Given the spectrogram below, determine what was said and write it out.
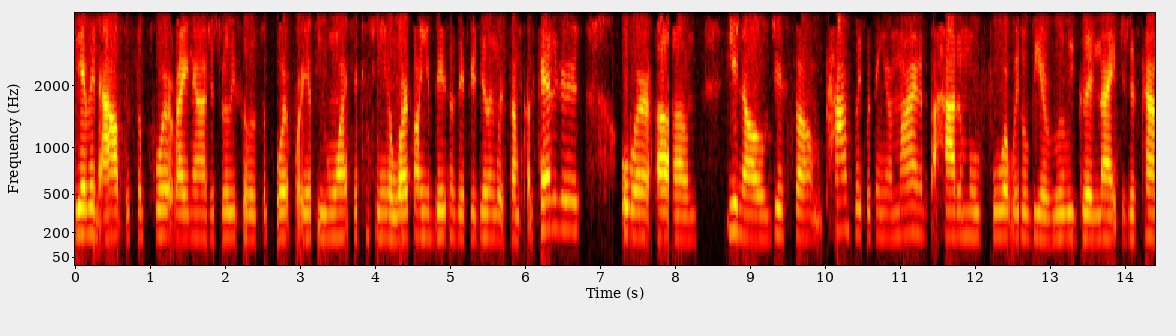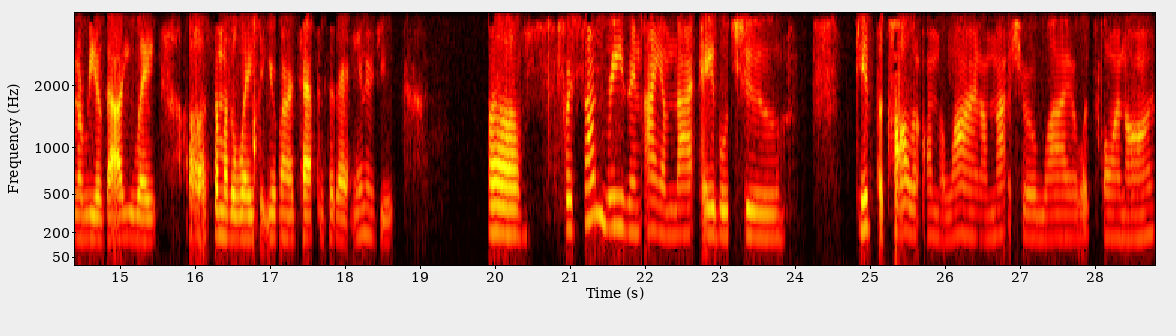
giving out the support right now. Just really feel the support for if you want to continue to work on your business, if you're dealing with some competitors or, um, you know, just some conflict within your mind about how to move forward, will be a really good night to just kind of reevaluate uh, some of the ways that you're going to tap into that energy. Uh, for some reason, I am not able to get the caller on the line. I'm not sure why or what's going on.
